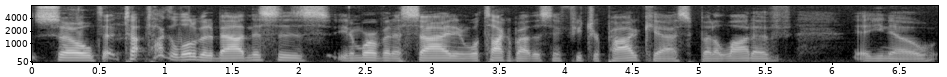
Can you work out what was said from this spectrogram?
So, t- talk a little bit about, and this is you know more of an aside, and we'll talk about this in future podcasts. But a lot of uh, you know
